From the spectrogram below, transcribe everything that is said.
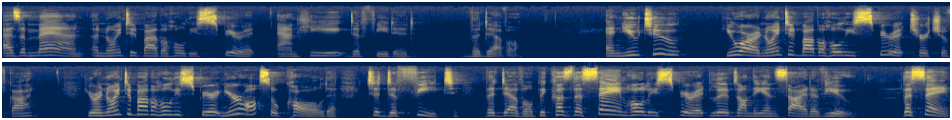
as a man anointed by the Holy Spirit, and he defeated the devil. And you too, you are anointed by the Holy Spirit, Church of God. You're anointed by the Holy Spirit, and you're also called to defeat the devil because the same Holy Spirit lives on the inside of you. The same.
